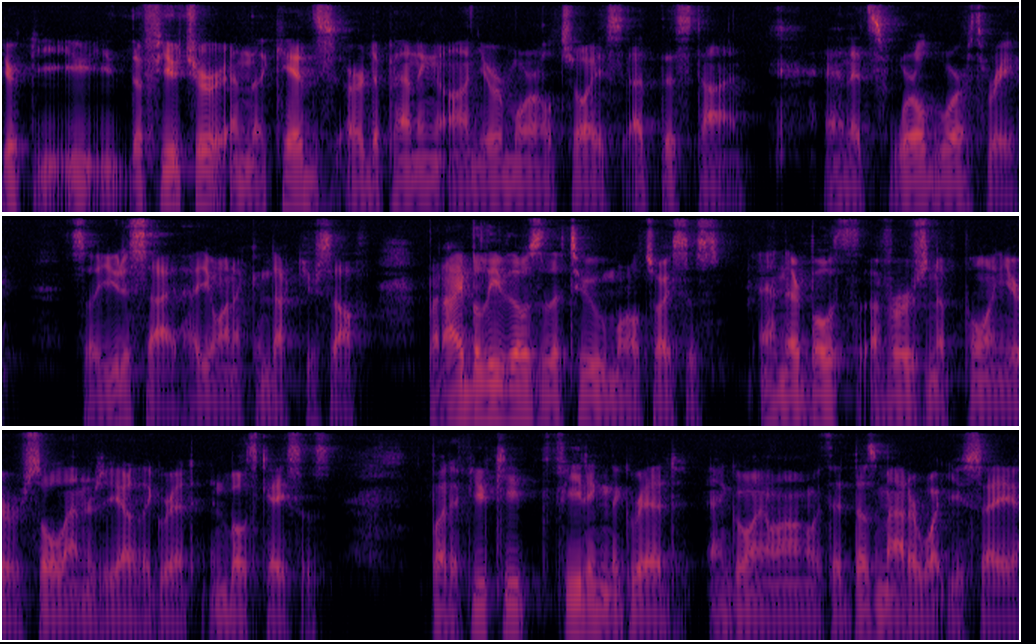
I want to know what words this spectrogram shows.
You're, you, the future and the kids are depending on your moral choice at this time. And it's World War III. So you decide how you want to conduct yourself. But I believe those are the two moral choices and they're both a version of pulling your soul energy out of the grid in both cases. But if you keep feeding the grid and going along with it, doesn't matter what you say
